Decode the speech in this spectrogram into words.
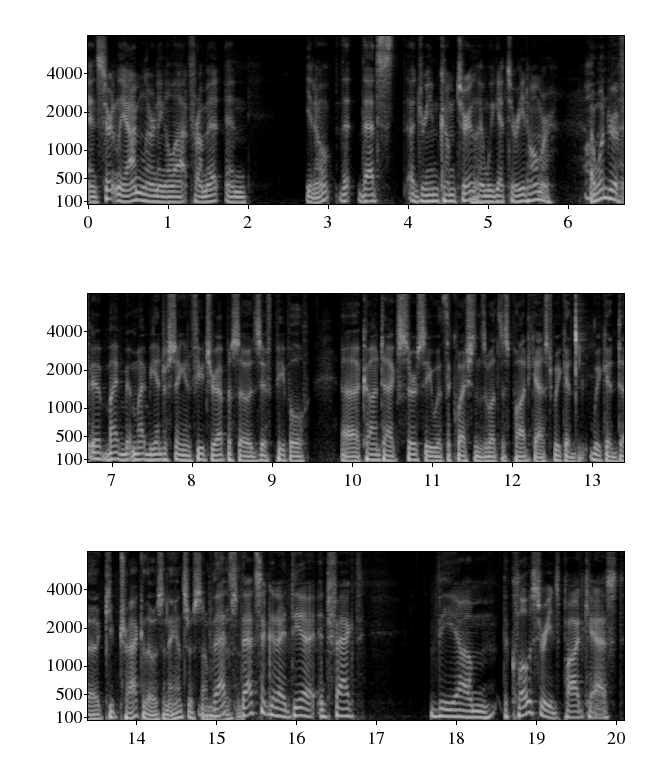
and certainly I'm learning a lot from it. And you know that that's a dream come true, and we get to read Homer. I wonder if it might it might be interesting in future episodes if people uh, contact CiRCE with the questions about this podcast. We could we could uh, keep track of those and answer some. That's of those. that's a good idea. In fact, the um, the Close Reads podcast,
